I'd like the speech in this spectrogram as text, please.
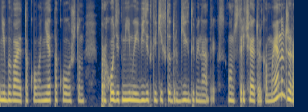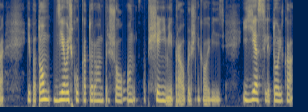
не бывает такого. Нет такого, что он проходит мимо и видит каких-то других доминатрикс. Он встречает только менеджера, и потом девочку, к которой он пришел. Он вообще не имеет права больше никого видеть. Если только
